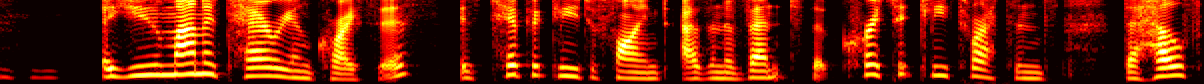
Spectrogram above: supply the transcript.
Mm-hmm. A humanitarian crisis is typically defined as an event that critically threatens the health,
